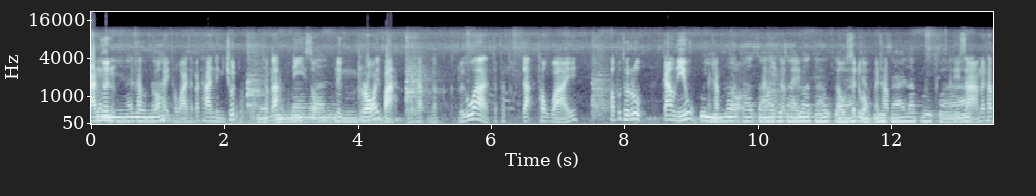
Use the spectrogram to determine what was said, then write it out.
การเงินนะครับก็ให้ถวายสังฆทานหนึ่งชุดชำระหนี้สงฆ์หนึ่งร้อยบาทนะครับแล้วหรือว่าจะจะถวายพระพุทธรูป 9 นิ้วผู้หนะญิครับงรก็อดเท้าซ้าอันยนี้ผู้แล้วชาแต่ยรอดเท้าขวาเราสะดวกนะครับจัมือซ้ายรับมือขวาอันที่สามนะครับ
